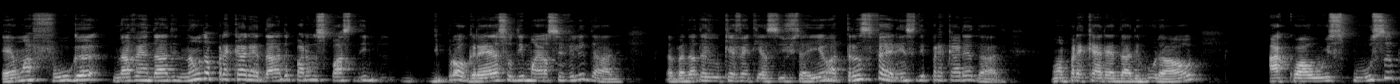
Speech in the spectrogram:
é uma fuga, na verdade, não da precariedade para um espaço de, de progresso, de maior civilidade. Na verdade, o que a gente assiste aí é uma transferência de precariedade. Uma precariedade rural, a qual o expulsa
